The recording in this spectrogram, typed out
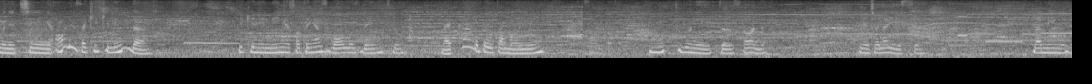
Bonitinha. Olha essa aqui que linda. Pequenininha, só tem as bolas dentro. Não é caro pelo tamanho, hein? Muito bonitas, olha. Gente, olha isso. Da Mini.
